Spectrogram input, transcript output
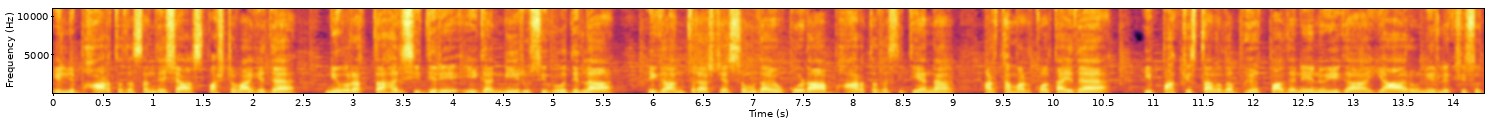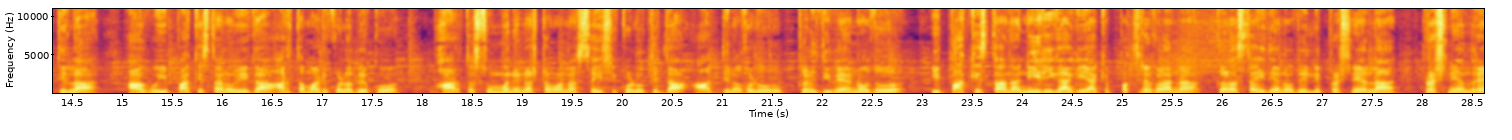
ಇಲ್ಲಿ ಭಾರತದ ಸಂದೇಶ ಸ್ಪಷ್ಟವಾಗಿದೆ. ನೀವು ರಕ್ತ ಹರಿಸಿದ್ದೀರಿ, ಈಗ ನೀರು ಸಿಗುವುದಿಲ್ಲ. ಈಗ ಅಂತಾರಾಷ್ಟ್ರೀಯ ಸಮುದಾಯವು ಕೂಡ ಭಾರತದ ಸ್ಥಿತಿಯನ್ನ ಅರ್ಥ ಮಾಡ್ಕೊಳ್ತಾ ಇದೆ. ಈ ಪಾಕಿಸ್ತಾನದ ಭಯೋತ್ಪಾದನೆಯನ್ನು ಈಗ ಯಾರು ನಿರ್ಲಕ್ಷಿಸುತ್ತಿಲ್ಲ. ಹಾಗೂ ಈ ಪಾಕಿಸ್ತಾನವು ಈಗ ಅರ್ಥ ಮಾಡಿಕೊಳ್ಳಬೇಕು. ಭಾರತ ಸುಮ್ಮನೆ ನಷ್ಟವನ್ನ ಸಹಿಸಿಕೊಳ್ಳುತ್ತಿದ್ದ ಆ ದಿನಗಳು ಕಳೆದಿವೆ ಅನ್ನೋದು. ಈ ಪಾಕಿಸ್ತಾನ ನೀರಿಗಾಗಿ ಯಾಕೆ ಪತ್ರಗಳನ್ನ ಕಳಿಸ್ತಾ ಇದೆ ಅನ್ನೋದು ಇಲ್ಲಿ ಪ್ರಶ್ನೆ ಅಲ್ಲ. ಪ್ರಶ್ನೆ ಅಂದ್ರೆ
